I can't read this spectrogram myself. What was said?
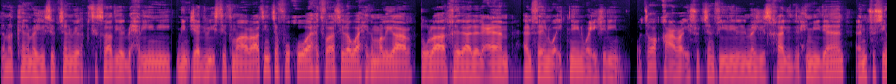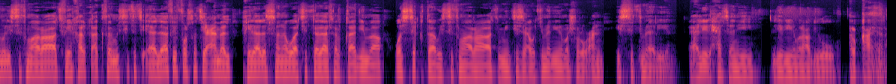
تمكن مجلس التنمية الاقتصادية البحريني من جذب استثمارات تفوق 1.1 مليار دولار خلال العام 2022 وتوقع الرئيس التنفيذي للمجلس خالد الحميدان أن تسهم الاستثمارات في خلق أكثر من 6000 فرصة عمل خلال السنوات الثلاثة القادمة واستقطاب استثمارات من 89 مشروعا استثماريا. علي الحسني لريم راديو القاهرة.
